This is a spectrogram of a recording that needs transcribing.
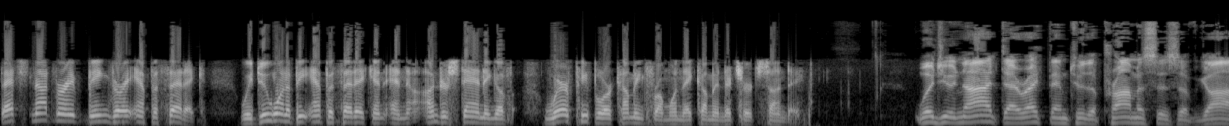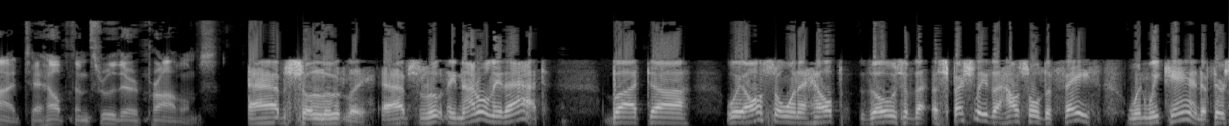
that's not very being very empathetic we do want to be empathetic and, and understanding of where people are coming from when they come into church Sunday. Would you not direct them to the promises of God to help them through their problems? Absolutely, absolutely. Not only that, but uh, we also want to help those of the, especially the household of faith, when we can. If there's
